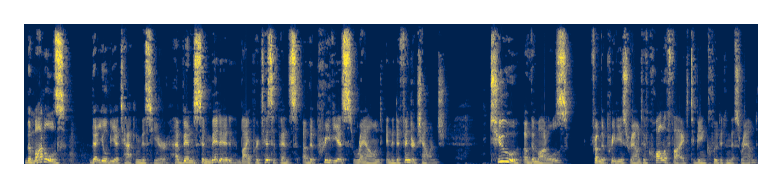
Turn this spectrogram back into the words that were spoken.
The models that you'll be attacking this year have been submitted by participants of the previous round in the Defender Challenge. Two of the models from the previous round have qualified to be included in this round.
